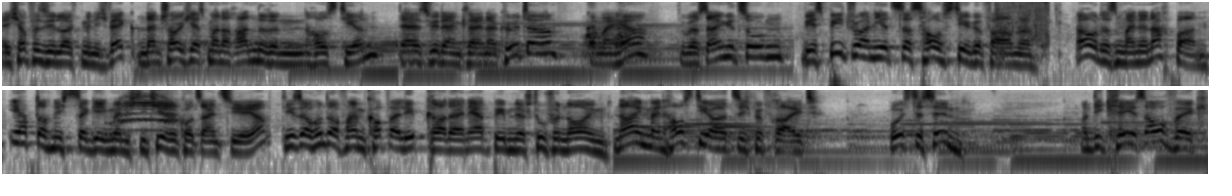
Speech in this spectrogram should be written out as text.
Ich hoffe, sie läuft mir nicht weg. Und dann schaue ich erstmal nach anderen Haustieren. Da ist wieder ein kleiner Köter. Komm mal her. Du wirst eingezogen. Wir speedrun jetzt das Haustiergefarme. Oh, das sind meine Nachbarn. Ihr habt doch nichts dagegen, wenn ich die Tiere kurz einziehe, ja? Dieser Hund auf meinem Kopf erlebt gerade ein Erdbeben der Stufe 9. Nein, mein Haustier hat sich befreit. Wo ist es hin? Und die Krähe ist auch weg.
